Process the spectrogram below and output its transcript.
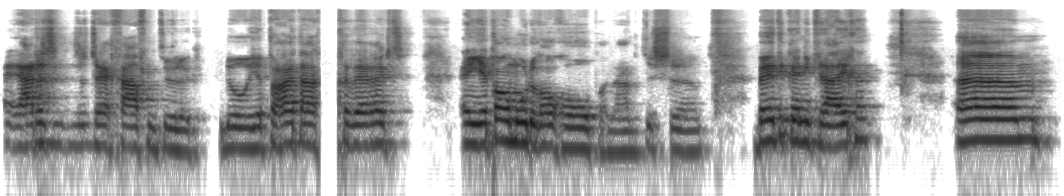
ja dat, is, dat is echt gaaf natuurlijk. Ik bedoel, je hebt er hard aan gewerkt en je hebt schoonmoeder al geholpen. Nou, dat is, uh, beter kan je niet krijgen. Um,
